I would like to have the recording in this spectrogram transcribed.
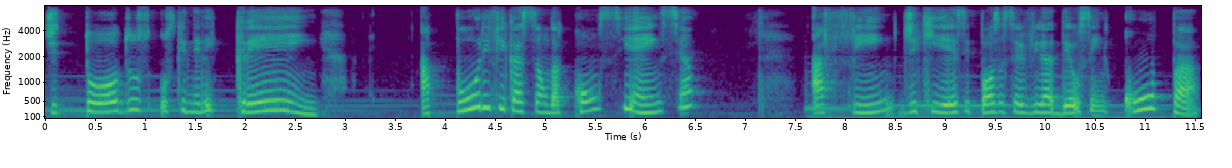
de todos os que nele creem, a purificação da consciência, a fim de que esse possa servir a Deus sem culpa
